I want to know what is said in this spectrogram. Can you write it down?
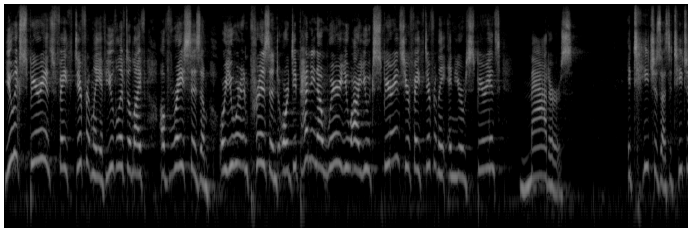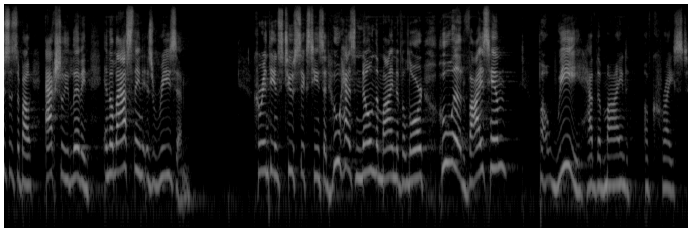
You experience faith differently if you've lived a life of racism or you were imprisoned, or depending on where you are, you experience your faith differently, and your experience matters. It teaches us, it teaches us about actually living. And the last thing is reason. Corinthians 2:16 said, "Who has known the mind of the Lord? Who will advise him? But we have the mind of Christ."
